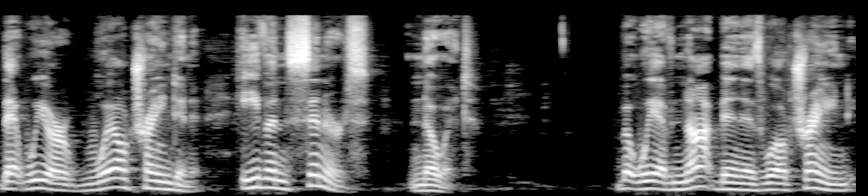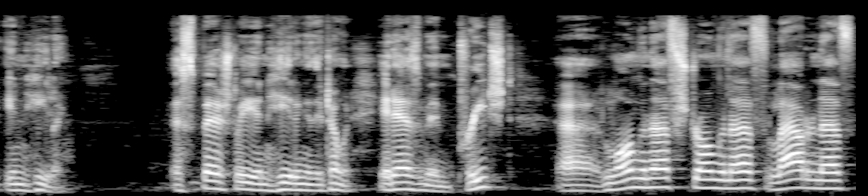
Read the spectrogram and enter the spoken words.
that we are well trained in it. Even sinners know it. But we have not been as well trained in healing, especially in healing of the atonement. It hasn't been preached uh, long enough, strong enough, loud enough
